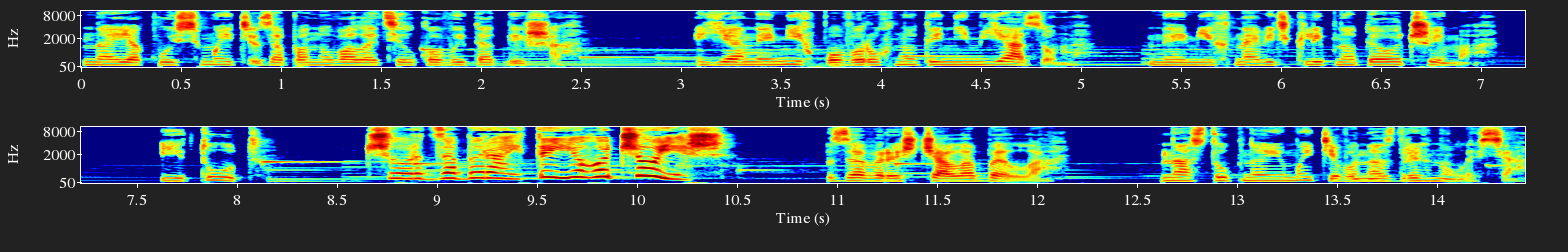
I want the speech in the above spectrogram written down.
На якусь мить запанувала цілковита тиша. Я не міг поворухнути ні м'язом, не міг навіть кліпнути очима. І тут Чорт забирай, ти його чуєш? заверещала Белла. Наступної миті вона здригнулася.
